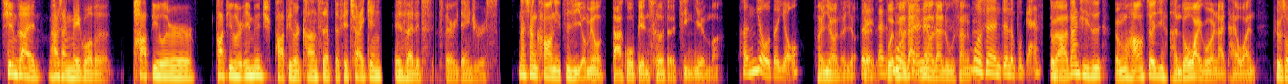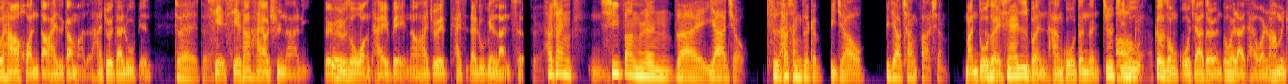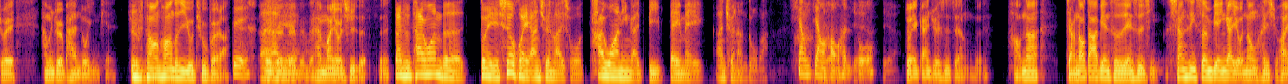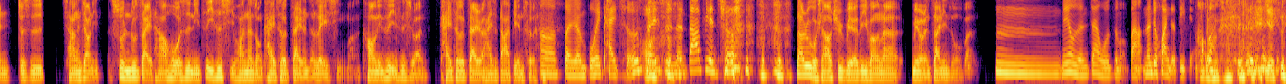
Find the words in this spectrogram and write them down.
现在好像美国的 popular popular image popular concept of hitchhiking is that it's it's very dangerous。 那像 Connie 自己有没有搭过便车的经验吗？朋友的有。朋友的有对，不没有在没有在路上的陌生人真的不敢。对啊，但其实有没有好像最近很多外国人来台湾，譬如说他要环岛还是干嘛的，他就会在路边对对写写上他要去哪里，对，比如说往台北，然后他就会开始在路边拦车。对，好像西方人在亚洲是好像这个比较比较常发生，蛮多的。现在日本、韩国等等，就是几乎各种国家的人都会来台湾，然后他们就会他们就会拍很多影片。就是通常通常都是 YouTuber 啦，对对对对对对，还蛮有趣的。对，但是台湾的对社会安全来说，台湾应该比北美安全很多吧？相较好很多。Yeah, yeah, yeah. 对，感觉是这样。对，好，那讲到搭便车这件事情，相信身边应该有那种很喜欢就是常常叫你顺路载他，或者是你自己是喜欢那种开车载人的类型吗？靠，你自己是喜欢开车载人还是搭便车？呃，本人不会开车，所以只能搭便车。哦、那如果想要去别的地方，那没有人载你怎么办？嗯，没有人载我怎么办？那就换个地点好了。也是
